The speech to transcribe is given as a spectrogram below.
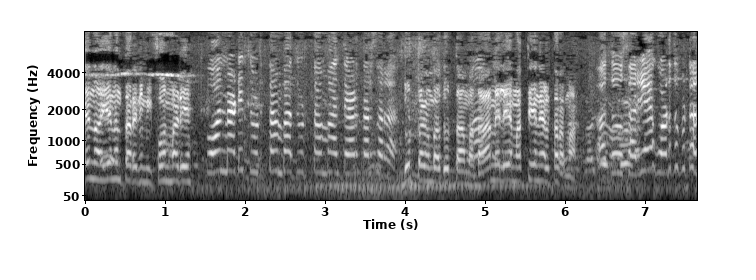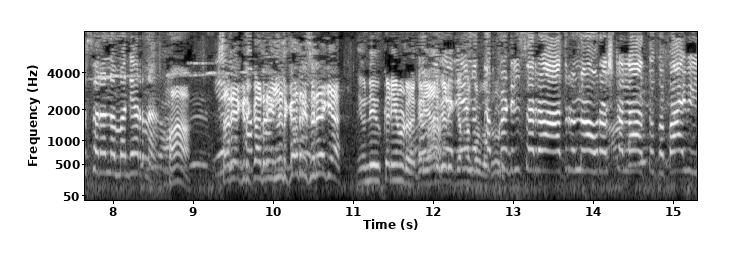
ಏನು ಏನಂತಾರೆ ನಿಮಗೆ ಫೋನ್ ಮಾಡಿ? ಫೋನ್ ಮಾಡಿ ದುಡ್ಡು ತಂಬ ದುಡ್ಡು ತಂಬ ಅಂತ ಹೇಳ್ತಾರ ಸರ್. ದುಡ್ಡು ತಗೊಂಬ ದುಡ್ಡು ತಗೊಂಬ ಆಮೇಲೆ ಮತ್ತೇನ್ ಹೇಳ್ತಾರಮ್ಮ? ಅದು ಸರಿಯಾಗಿ ಹೊಡೆದು ಬಿಟ್ಟಾರ ಸರ್ ನಮ್ಮ ಮನೆಯವ್ರನ್ನ. ಹಾ ಸರಿಯಾಗಿ ಹಿಡ್ಕೊಳ್ರಿ ಇಲ್ಲಿ ಹಿಡ್ಕೊಳ್ರಿ ಸರಿಯಾಗಿ. ನೀವು ನೀವು ಕಡೆ ನೋಡ್ರಿ ಆ ಕಡೆ ಯಾರ ಕಡೆ ಗಮನ ಕೊಡ್ಬೇಕು ತಪ್ಪು ಮಾಡಿಲ್ಲ ಸರ್. ಆದ್ರೂ ಅವ್ರಷ್ಟೆಲ್ಲ ಆತು ಬಾವಿ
